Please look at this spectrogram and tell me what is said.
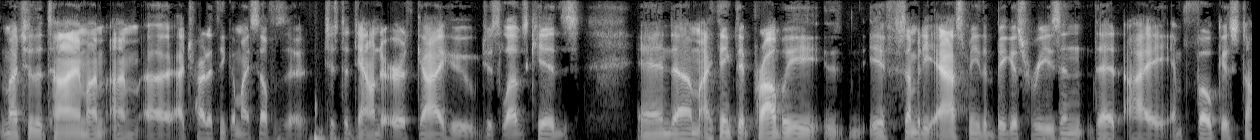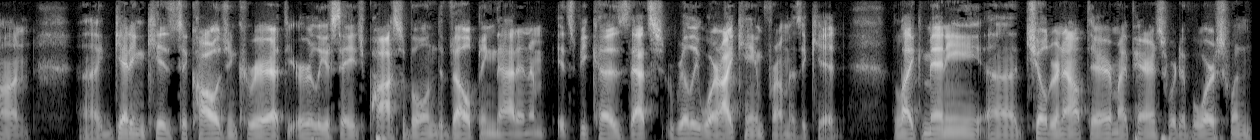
much of the time. I'm, I'm, uh, I try to think of myself as a just a down to earth guy who just loves kids. And um, I think that probably if somebody asked me the biggest reason that I am focused on uh, getting kids to college and career at the earliest age possible and developing that in them, it's because that's really where I came from as a kid. Like many uh, children out there, my parents were divorced when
